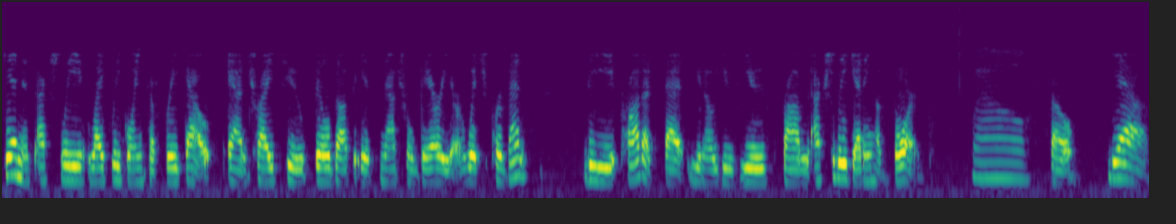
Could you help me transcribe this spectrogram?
skin is actually likely going to freak out and try to build up its natural barrier, which prevents the products that you know you've used from actually getting absorbed. Wow. So, yeah,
